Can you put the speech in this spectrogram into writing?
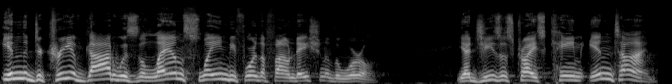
in the decree of God, was the lamb slain before the foundation of the world. Yet Jesus Christ came in time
